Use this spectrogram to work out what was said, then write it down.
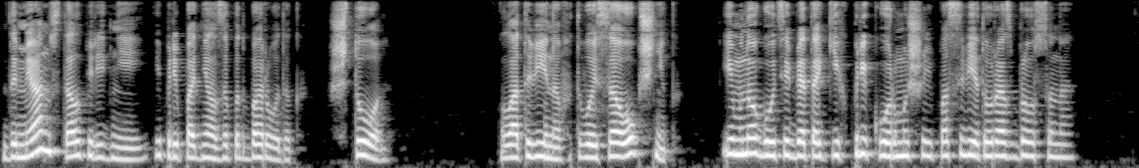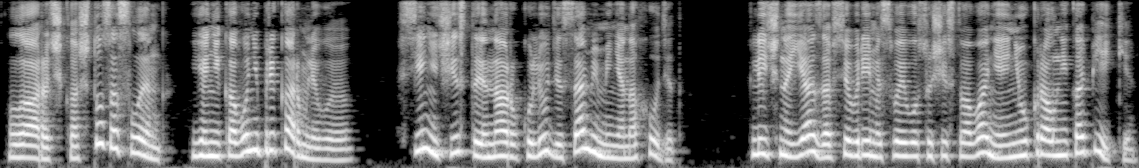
Дамиан встал перед ней и приподнял за подбородок. Что? Латвинов твой сообщник? И много у тебя таких прикормышей по свету разбросано? Ларочка, что за сленг? Я никого не прикармливаю. Все нечистые на руку люди сами меня находят. Лично я за все время своего существования не украл ни копейки.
